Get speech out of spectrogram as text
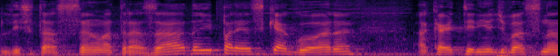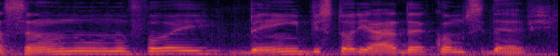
licitação atrasada e parece que agora a carteirinha de vacinação não, não foi bem vistoriada como se deve.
